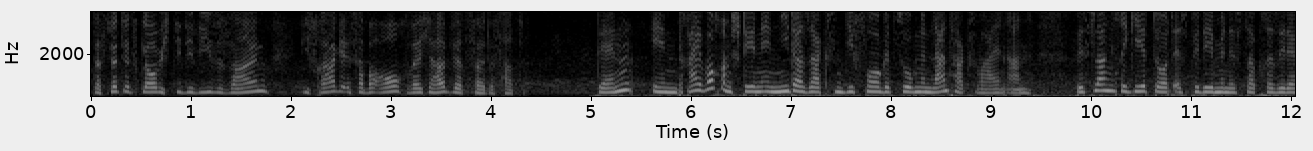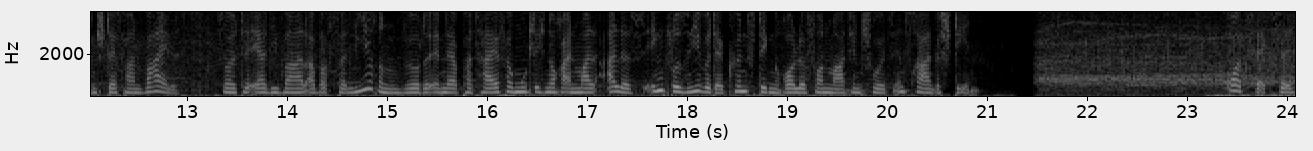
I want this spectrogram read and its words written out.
Das wird jetzt, glaube ich, die Devise sein. Die Frage ist aber auch, welche Halbwertszeit es hat. Denn in drei Wochen stehen in Niedersachsen die vorgezogenen Landtagswahlen an. Bislang regiert dort SPD-Ministerpräsident Stefan Weil. Sollte er die Wahl aber verlieren, würde in der Partei vermutlich noch einmal alles, inklusive der künftigen Rolle von Martin Schulz, in Frage stehen. Ortswechsel.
